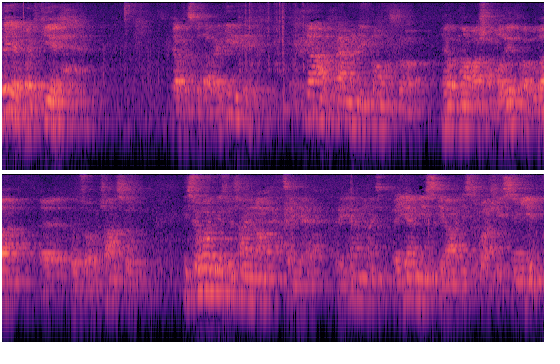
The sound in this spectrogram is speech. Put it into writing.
ви як батьки, я вже сказав, радієте. Я впевнений в тому, що не одна ваша молитва була е, до цього часу. І сьогодні, звичайно, це є приємність, приємність і радість у вашій сім'ї.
